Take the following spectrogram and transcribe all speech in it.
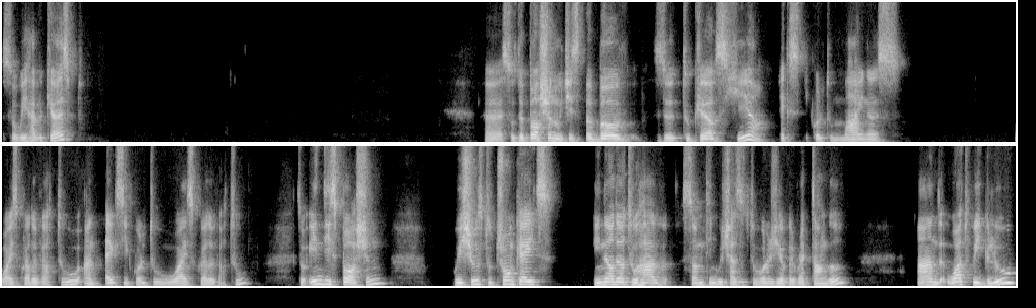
So we have a cusp Uh, so the portion which is above the two curves here, x equal to minus y squared over 2 and x equal to y squared over 2. So in this portion, we choose to truncate in order to have something which has a topology of a rectangle. And what we glue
